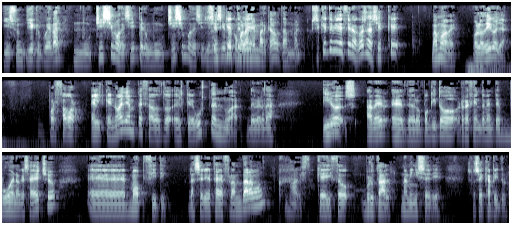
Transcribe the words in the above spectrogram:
Y es un tío que puede dar muchísimo de sí, pero muchísimo de sí. Yo Si no es entiendo que cómo lo han embarcado tan mal. Si es que te voy a decir una cosa, si es que. Vamos a ver, os lo digo ya. Por favor, el que no haya empezado, el que le guste el noir, de verdad, iros a ver eh, de lo poquito recientemente bueno que se ha hecho, eh, Mob City, la serie esta de Frank Darabont, No que hizo brutal, una miniserie. Son seis capítulos.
